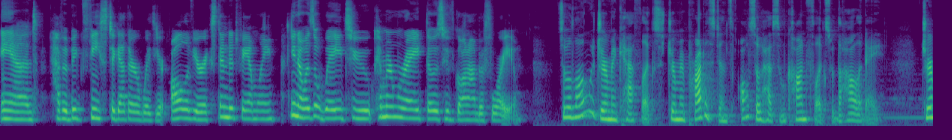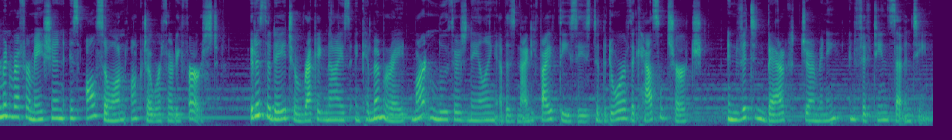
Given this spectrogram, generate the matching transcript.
and have a big feast together with your all of your extended family, you know, as a way to commemorate those who've gone on before you. So, along with German Catholics, German Protestants also have some conflicts with the holiday. German Reformation is also on October 31st. It is the day to recognize and commemorate Martin Luther's nailing of his 95 Theses to the door of the Castle Church in Wittenberg, Germany in 1517.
